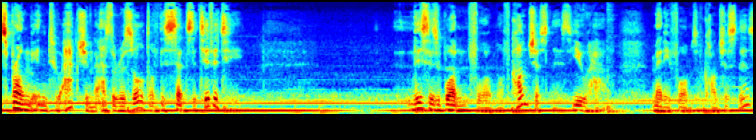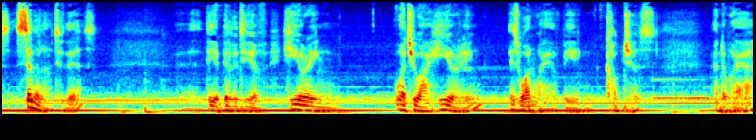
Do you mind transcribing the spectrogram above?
sprung into action as a result of this sensitivity. This is one form of consciousness. You have many forms of consciousness similar to this. The ability of hearing what you are hearing is one way of being conscious and aware.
